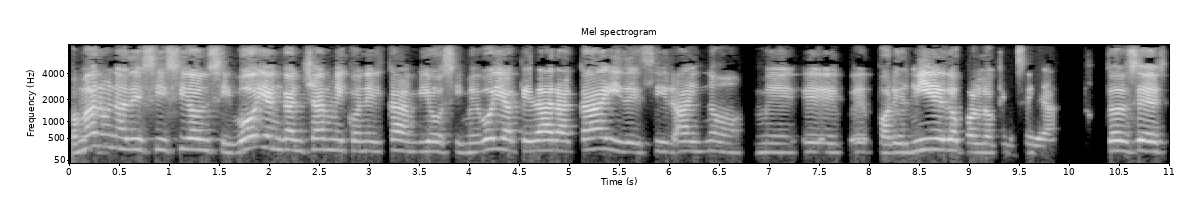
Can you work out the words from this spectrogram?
Tomar una decisión si voy a engancharme con el cambio, si me voy a quedar acá y decir, ay no, me, eh, eh, por el miedo, por lo que sea. Entonces,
